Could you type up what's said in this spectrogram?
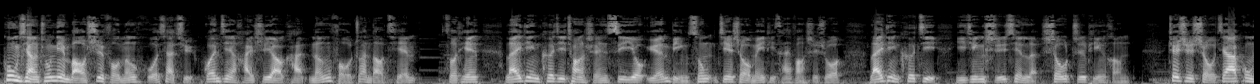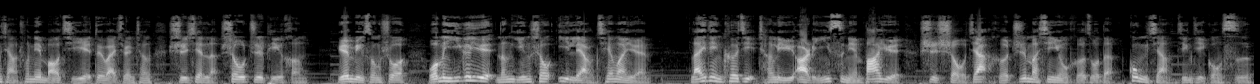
共享充电宝是否能活下去，关键还是要看能否赚到钱。昨天，来电科技创始人 CEO 袁炳松接受媒体采访时说，来电科技已经实现了收支平衡，这是首家共享充电宝企业对外宣称实现了收支平衡。袁炳松说：“我们一个月能营收一两千万元。”来电科技成立于二零一四年八月，是首家和芝麻信用合作的共享经纪公司。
